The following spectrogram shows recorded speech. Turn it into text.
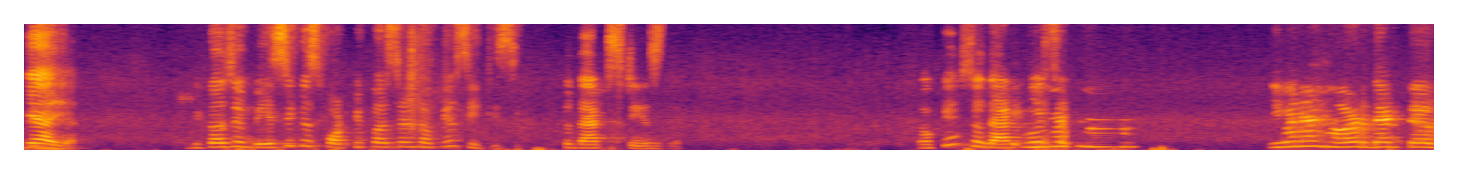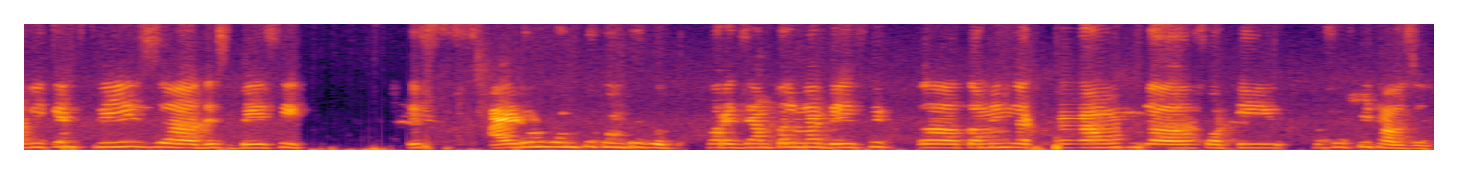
Yeah, yeah. Because your basic is 40% of your CTC. So that stays there. Okay, so that was even, even I heard that uh, we can freeze uh, this basic if I don't want to contribute. For example, my basic uh, coming around uh, 40 or 50,000.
